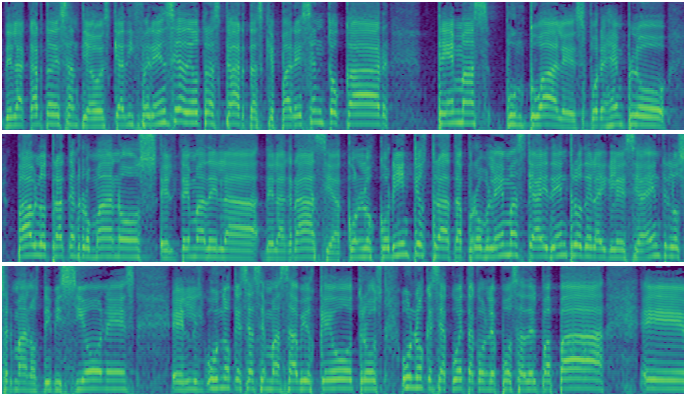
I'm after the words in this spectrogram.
de la carta de Santiago es que a diferencia de otras cartas que parecen tocar temas puntuales, por ejemplo, Pablo trata en Romanos el tema de la, de la gracia, con los Corintios trata problemas que hay dentro de la iglesia, entre los hermanos, divisiones, el, uno que se hace más sabios que otros, uno que se acuesta con la esposa del papá. Eh,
